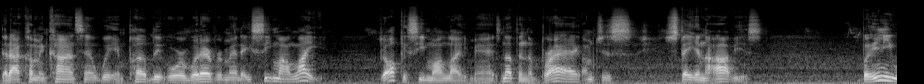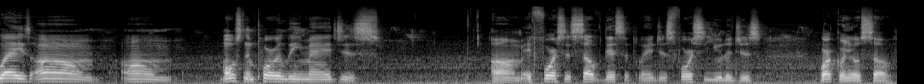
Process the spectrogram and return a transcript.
that I come in contact with in public or whatever, man, they see my light. Y'all can see my light, man. It's nothing to brag. I'm just stating the obvious. But anyways, um, um, most importantly, man, it just um, it forces self-discipline. It just forces you to just work on yourself.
